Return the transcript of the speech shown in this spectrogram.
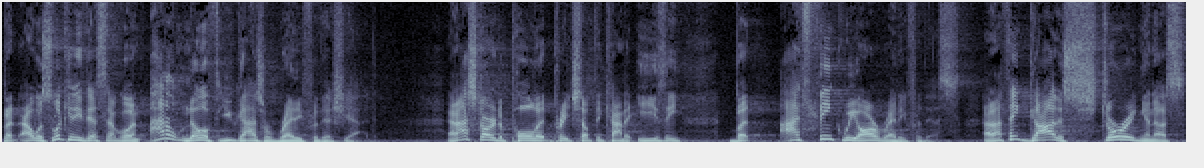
But I was looking at this and I'm going, I don't know if you guys are ready for this yet. And I started to pull it, preach something kind of easy, but I think we are ready for this. And I think God is stirring in us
